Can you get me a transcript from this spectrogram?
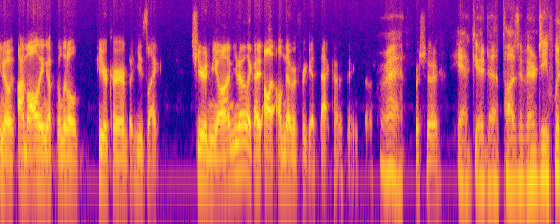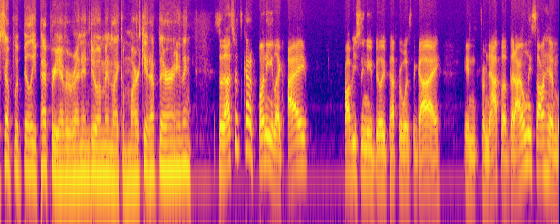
you know, I'm alling up the little pier curve, but he's like cheering me on. You know, like I I'll, I'll never forget that kind of thing. So Right. for sure. Yeah, good uh, positive energy. What's up with Billy Pepper? You ever run into him in like a market up there or anything? so that's what's kind of funny. Like I obviously knew Billy Pepper was the guy in from Napa, but I only saw him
